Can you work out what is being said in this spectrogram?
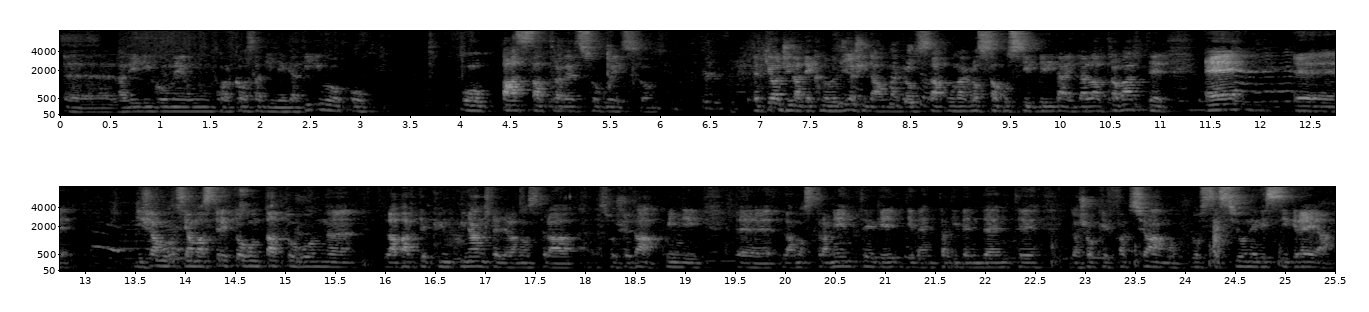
eh, la vedi, come un qualcosa di negativo o, o passa attraverso questo? Perché oggi la tecnologia ci dà una grossa, una grossa possibilità e dall'altra parte è, eh, diciamo, siamo a stretto contatto con la parte più inquinante della nostra società, quindi eh, la nostra mente che diventa dipendente da ciò che facciamo, l'ossessione che si crea,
